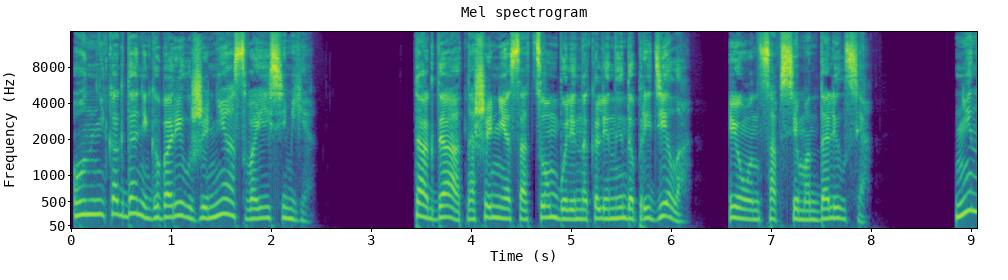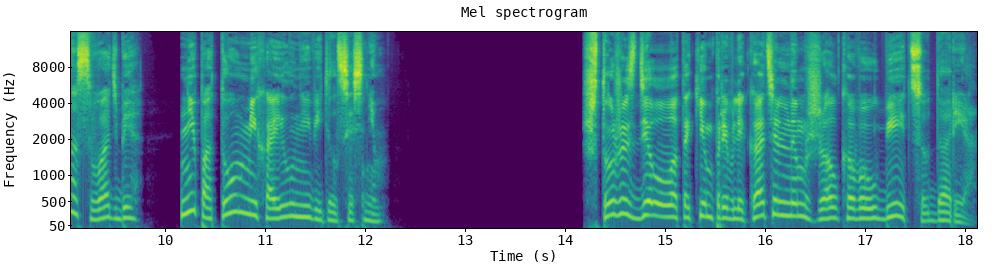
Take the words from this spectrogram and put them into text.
Он никогда не говорил жене о своей семье. Тогда отношения с отцом были накалены до предела, и он совсем отдалился. Ни на свадьбе, ни потом Михаил не виделся с ним. Что же сделало таким привлекательным жалкого убийцу, Дарья?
